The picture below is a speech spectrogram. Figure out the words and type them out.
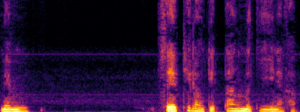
เมมเซฟที่เราติดตั้งเมื่อกี้นะครับ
